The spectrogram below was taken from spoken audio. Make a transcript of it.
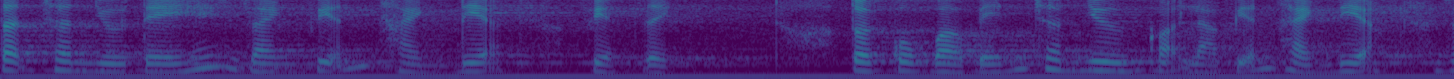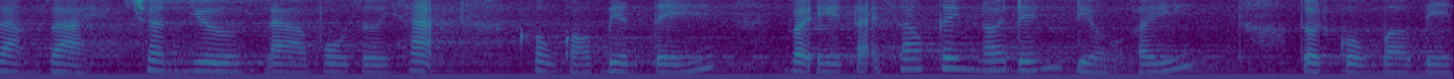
Tận chân như tế danh viễn hành điện, Việt dịch. Tột cùng bờ bến chân như gọi là viễn hành điện, giảng giải chân như là vô giới hạn, không có biên tế. Vậy tại sao kinh nói đến điều ấy? Tột cùng bờ bến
